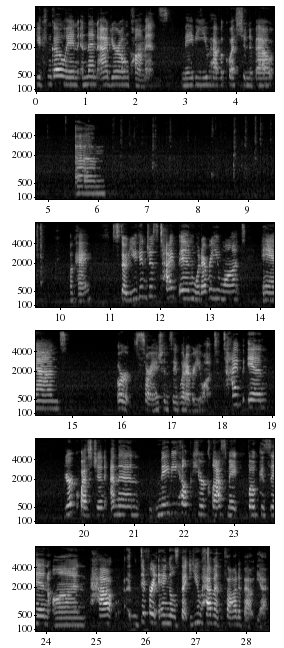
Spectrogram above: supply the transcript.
you can go in and then add your own comments. Maybe you have a question about um, okay, so you can just type in whatever you want and or sorry, I shouldn't say whatever you want. Type in your question and then maybe help your classmate focus in on how different angles that you haven't thought about yet.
